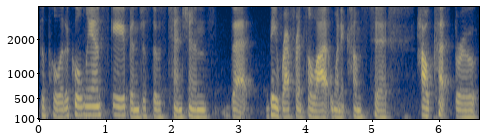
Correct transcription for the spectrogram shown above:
the political landscape and just those tensions that they reference a lot when it comes to how cutthroat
